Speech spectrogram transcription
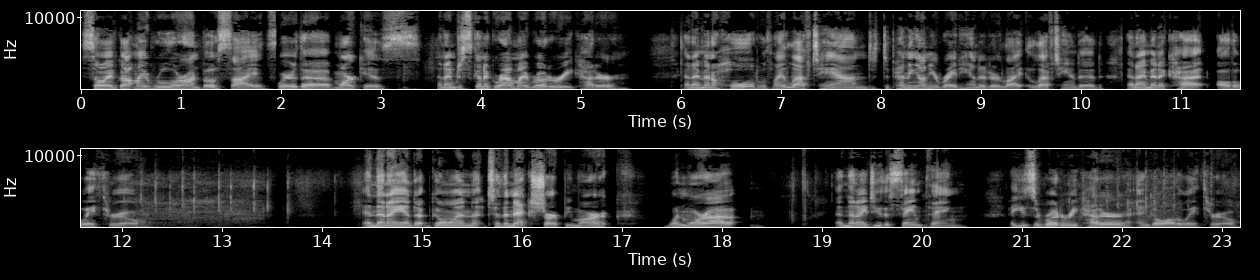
So I've got my ruler on both sides where the mark is. And I'm just going to grab my rotary cutter and I'm going to hold with my left hand, depending on your right-handed or left-handed, and I'm going to cut all the way through. And then I end up going to the next Sharpie mark, one more up, and then I do the same thing. I use a rotary cutter and go all the way through.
